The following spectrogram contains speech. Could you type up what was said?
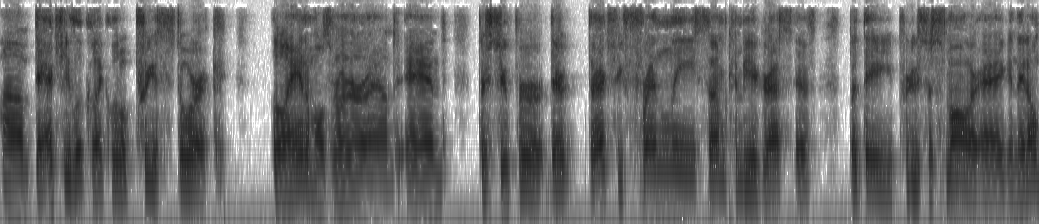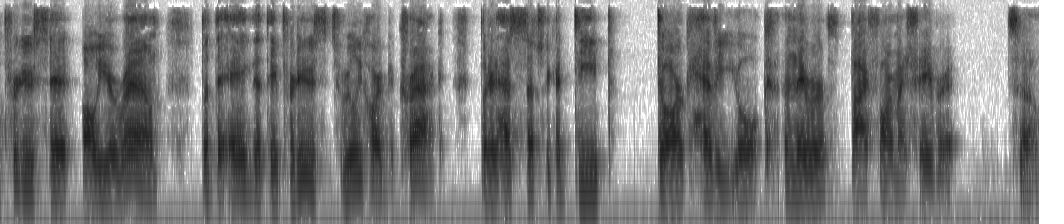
Um, they actually look like little prehistoric little animals running around, and they're super. They're they're actually friendly. Some can be aggressive, but they produce a smaller egg, and they don't produce it all year round. But the egg that they produce, it's really hard to crack, but it has such like a deep, dark, heavy yolk, and they were by far my favorite. So,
